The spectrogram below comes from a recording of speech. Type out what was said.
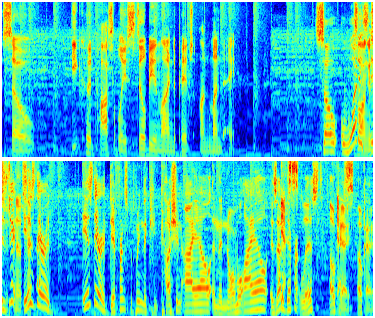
so he could possibly still be in line to pitch on Monday. So what is, is there no is there a is there a difference between the concussion IL and the normal IL? Is that Yes. a different list? Okay, Yes. okay.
